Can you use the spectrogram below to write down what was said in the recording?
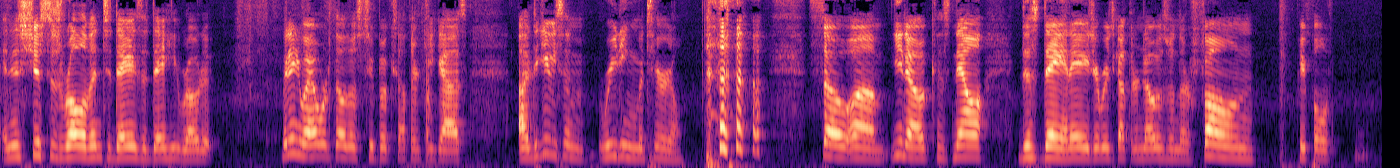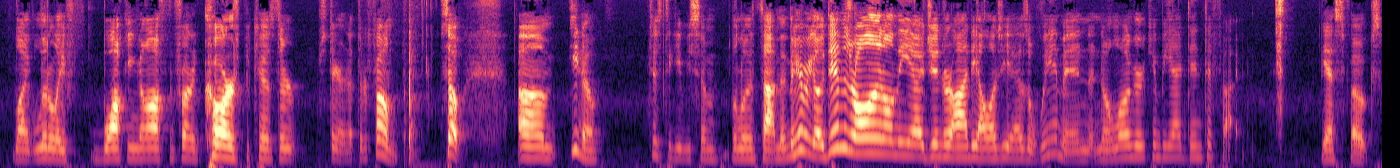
And it's just as relevant today as the day he wrote it. But anyway, I want to throw those two books out there to you guys uh, to give you some reading material. so, um, you know, because now, this day and age, everybody's got their nose on their phone. People, like, literally walking off in front of cars because they're staring at their phone. So, um, you know, just to give you some little incitement. But here we go. Dems are in on the uh, gender ideology as women no longer can be identified. Yes, folks.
